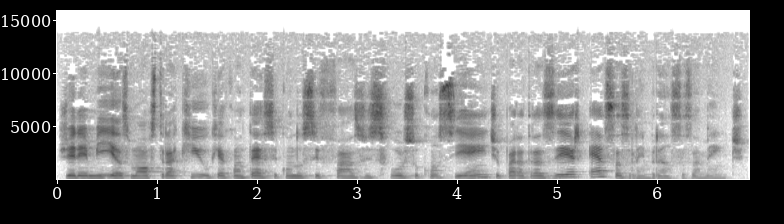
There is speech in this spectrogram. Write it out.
Jeremias mostra aqui o que acontece quando se faz o esforço consciente para trazer essas lembranças à mente.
